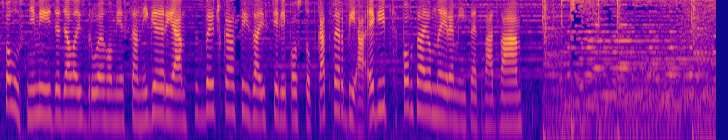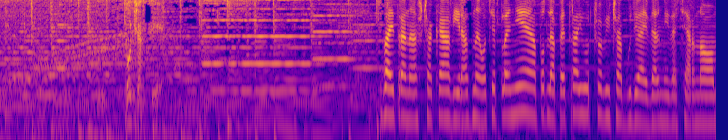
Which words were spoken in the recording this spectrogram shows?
Spolu s nimi ide ďalej z druhého miesta Nigéria. Z Bčka si zaistili postup Katverby a Egypt po vzájomnej remíze 2-2. Počasie Zajtra nás čaká výrazné oteplenie a podľa Petra Jurčoviča bude aj veľmi veterno.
